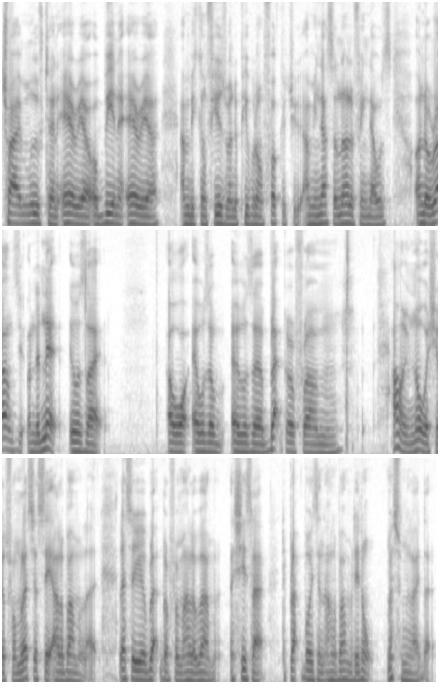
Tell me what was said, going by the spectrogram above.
try and move to an area or be in an area and be confused when the people don't fuck with you. I mean, that's another thing that was on the rounds on the net. It was like, oh, it was a it was a black girl from. I don't even know where she was from. Let's just say Alabama. Like, let's say you're a black girl from Alabama, and she's like, the black boys in Alabama, they don't mess with me like that.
